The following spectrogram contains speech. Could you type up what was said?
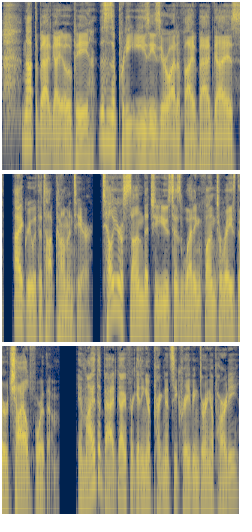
Not the bad guy, OP. This is a pretty easy 0 out of 5 bad guys. I agree with the top comment here. Tell your son that you used his wedding fund to raise their child for them. Am I the bad guy for getting a pregnancy craving during a party?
